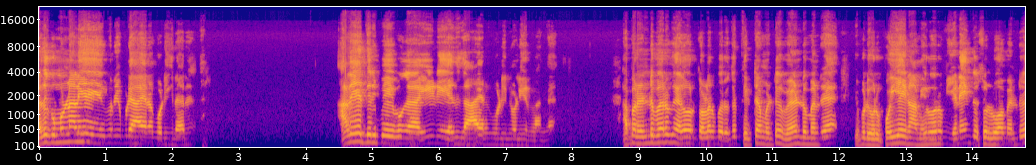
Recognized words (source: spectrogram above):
அதுக்கு முன்னாலேயே இவர் எப்படி ஆயிரம் கோடிங்கிறாரு? அதே திருப்பி இவங்க ஈடி எதுக்கு ஆயிரம் கோடின்னு வெளியிடுறாங்க? அப்ப ரெண்டு பேருக்கும் ஏதோ ஒரு தொடர்பு இருக்கு. திட்டமிட்டு வேண்டுமென்றே இப்படி ஒரு பொய்யை நாம் இருவரும் இணைந்து சொல்வோம் என்று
